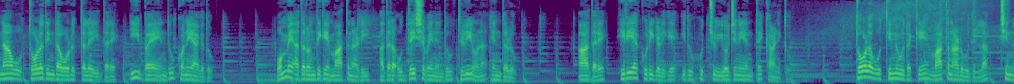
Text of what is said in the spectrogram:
ನಾವು ತೋಳದಿಂದ ಓಡುತ್ತಲೇ ಇದ್ದರೆ ಈ ಭಯ ಎಂದು ಕೊನೆಯಾಗದು. ಒಮ್ಮೆ ಅದರೊಂದಿಗೆ ಮಾತನಾಡಿ ಅದರ ಉದ್ದೇಶವೇನೆಂದು ತಿಳಿಯೋಣ ಎಂದಳು. ಆದರೆ ಹಿರಿಯ ಕುರಿಗಳಿಗೆ ಇದು ಹುಚ್ಚು ಯೋಜನೆಯಂತೆ ಕಾಣಿತು. ತೋಳವು ತಿನ್ನುವುದಕ್ಕೆ ಮಾತನಾಡುವುದಿಲ್ಲ, ಚಿನ್ನ.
